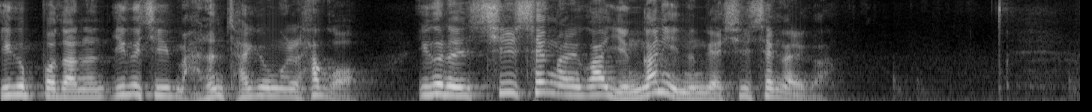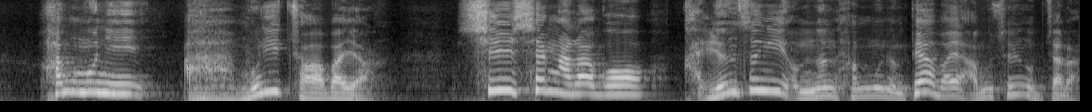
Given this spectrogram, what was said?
이것보다는 이것이 많은 작용을 하고 이거는 실생활과 연관이 있는 거야 실생활과 학문이 아무리 좋아봐야 실생활하고 관련성이 없는 학문은 배워봐야 아무 소용 없잖아.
